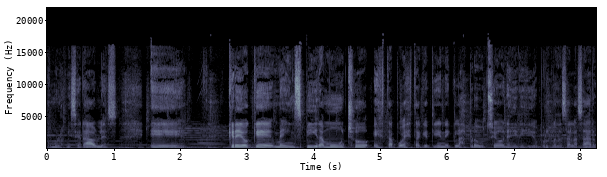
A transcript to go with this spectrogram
como Los Miserables. Eh, creo que me inspira mucho esta apuesta que tiene Class Producciones, dirigido por Claudia Salazar,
